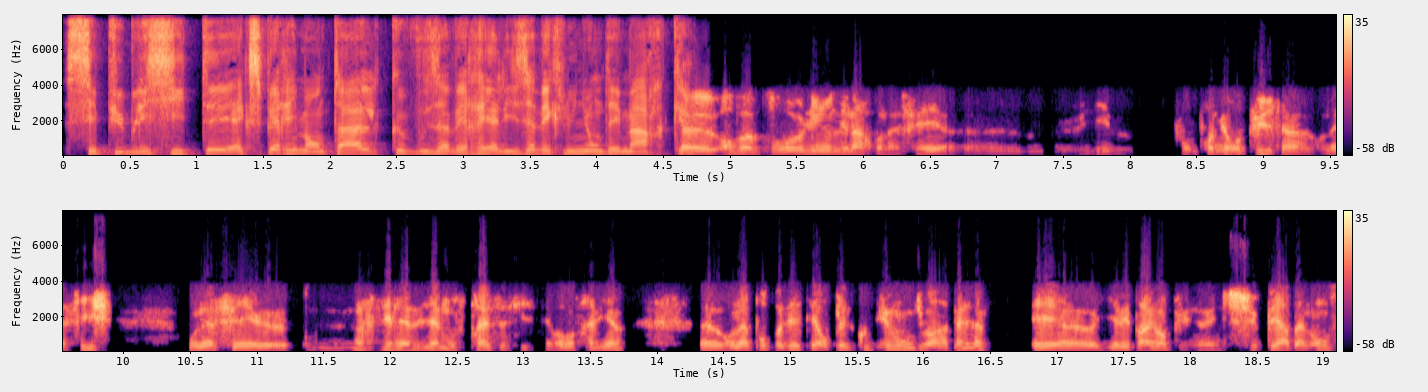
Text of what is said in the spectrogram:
ces publicités expérimentales que vous avez réalisées avec l'Union des marques? Euh, on va pour l'Union des marques, on a fait, euh, je dis, pour le premier opus, hein, on affiche, on a fait, euh, c'était les annonces presse aussi, c'était vraiment très bien. Euh, on a proposé, c'était en pleine Coupe du Monde, je me rappelle, et euh, il y avait par exemple une, une superbe annonce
